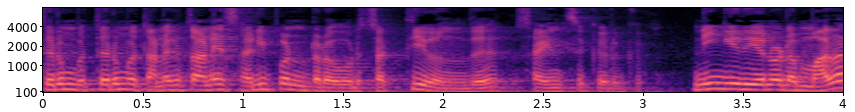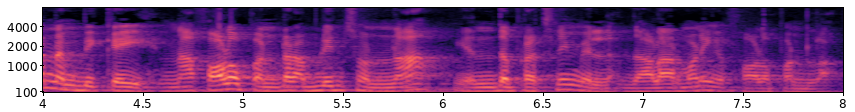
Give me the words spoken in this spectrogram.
திரும்ப திரும்ப தனக்குத்தானே சரி பண்ணுற ஒரு சக்தி வந்து சயின்ஸுக்கு இருக்குது நீங்கள் இது என்னோட மத நம்பிக்கை நான் ஃபாலோ பண்ணுறேன் அப்படின்னு சொன்னால் எந்த பிரச்சனையும் இல்லை. தாராளமாக நீங்கள் ஃபாலோ பண்ணலாம்.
